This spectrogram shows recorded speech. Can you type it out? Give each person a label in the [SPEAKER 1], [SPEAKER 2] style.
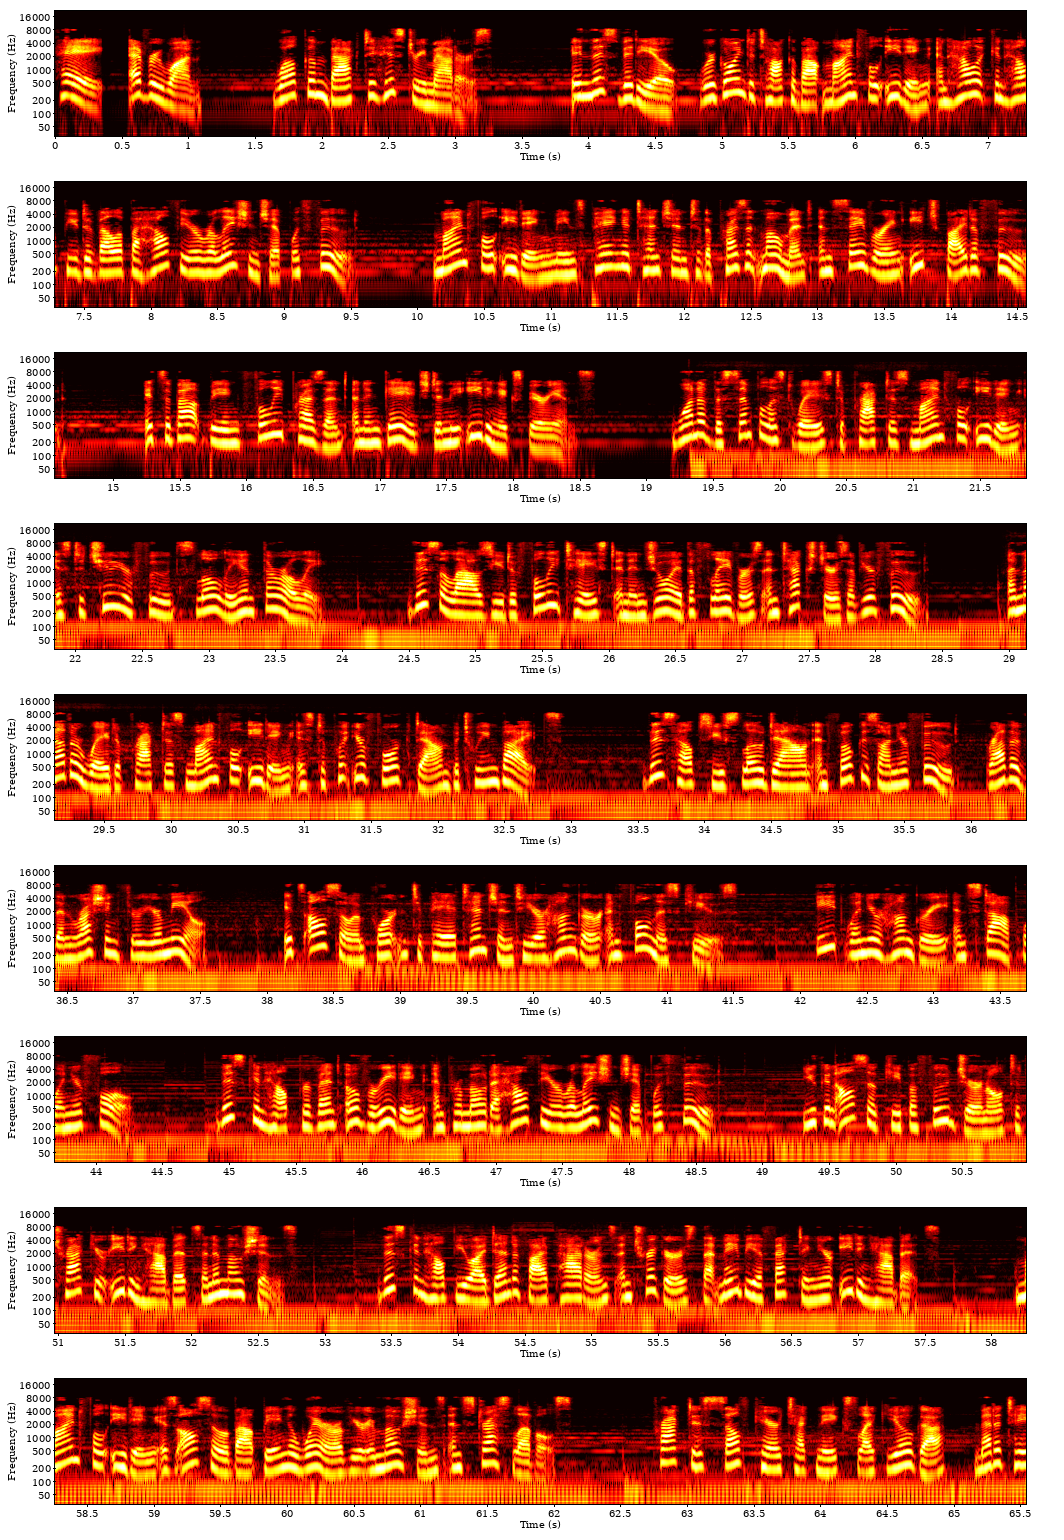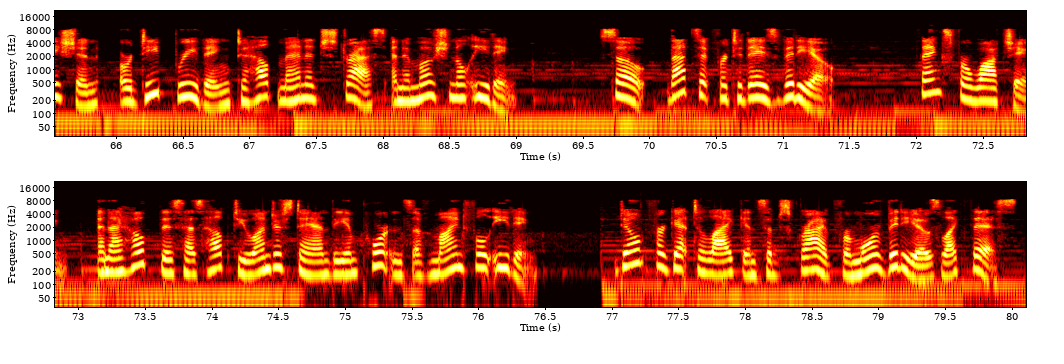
[SPEAKER 1] Hey, everyone! Welcome back to History Matters. In this video, we're going to talk about mindful eating and how it can help you develop a healthier relationship with food. Mindful eating means paying attention to the present moment and savoring each bite of food. It's about being fully present and engaged in the eating experience. One of the simplest ways to practice mindful eating is to chew your food slowly and thoroughly. This allows you to fully taste and enjoy the flavors and textures of your food. Another way to practice mindful eating is to put your fork down between bites. This helps you slow down and focus on your food, rather than rushing through your meal. It's also important to pay attention to your hunger and fullness cues. Eat when you're hungry and stop when you're full. This can help prevent overeating and promote a healthier relationship with food. You can also keep a food journal to track your eating habits and emotions. This can help you identify patterns and triggers that may be affecting your eating habits. Mindful eating is also about being aware of your emotions and stress levels. Practice self-care techniques like yoga, meditation, or deep breathing to help manage stress and emotional eating. So, that's it for today's video. Thanks for watching, and I hope this has helped you understand the importance of mindful eating. Don't forget to like and subscribe for more videos like this.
